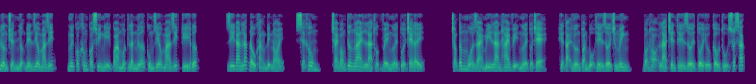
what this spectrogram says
đường chuyển nhượng đến Real Madrid, ngươi có không có suy nghĩ qua một lần nữa cùng Real Madrid ký hiệp ước? Zidane lắc đầu khẳng định nói, sẽ không, trái bóng tương lai là thuộc về người tuổi trẻ đấy. Trong tâm mùa giải Milan hai vị người tuổi trẻ, hiện tại hướng toàn bộ thế giới chứng minh, bọn họ là trên thế giới tối ưu cầu thủ xuất sắc.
